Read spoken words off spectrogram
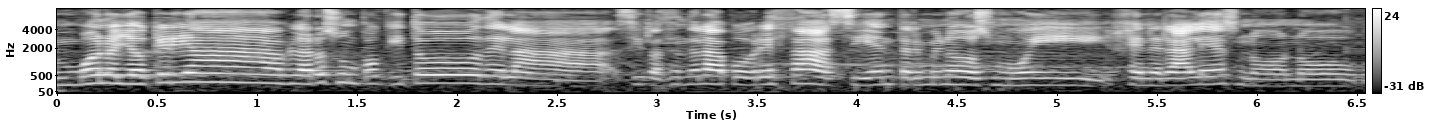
Bueno, yo quería hablaros un poquito de la situación de la pobreza, así en términos muy generales, no, no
